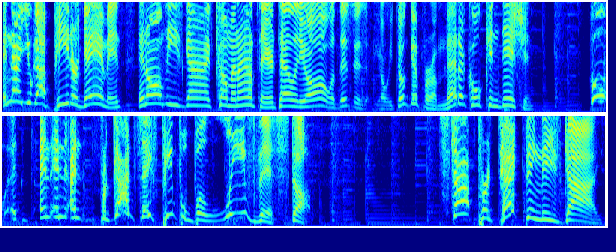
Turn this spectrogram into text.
And now you got Peter Gammons and all these guys coming out there telling you, oh, well, this is, you know, he took it for a medical condition. Who, and, and, and for God's sakes, people believe this stuff. Stop protecting these guys.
